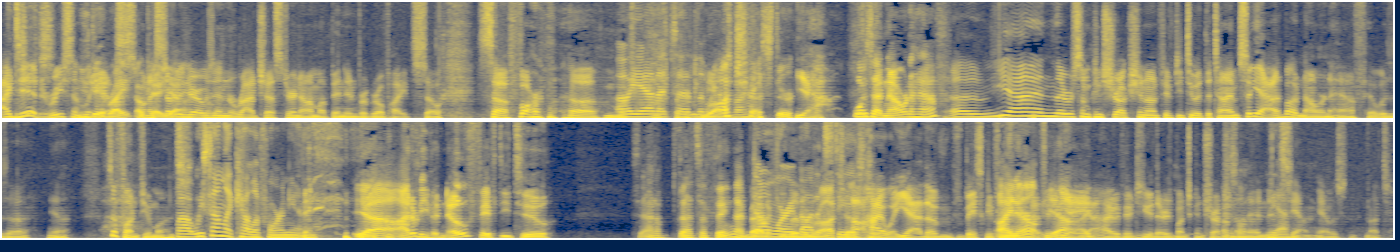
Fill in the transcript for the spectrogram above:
I did recently. You did, yes. right? When I started yeah. here, I was in Rochester. Now I'm up in Inver Grove Heights. So it's uh, far. Uh, much, Oh, yeah, that's a little- commute. Rochester. Yeah. What was that, an hour and a half? Uh, yeah, and there was some construction on 52 at the time. So yeah, about an hour and a half. It was uh, yeah, it's a fun few months. Wow, we sound like Californians. yeah, I don't even know 52. Is that a, that's a thing? I bet Don't if you worry live in about it, Rochester. Steve. Uh, highway, yeah, the basically. I from here know, to 50 yeah, yeah, I- yeah, Highway 52. There's a bunch of construction on it. And it's, Yeah. yeah, yeah, it was nuts.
